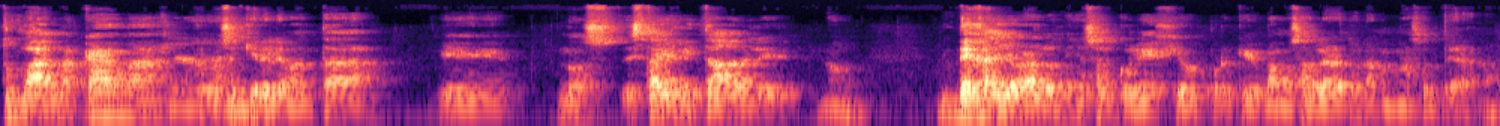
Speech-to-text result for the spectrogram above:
tumbada en una cama, que no se quiere levantar, que nos está irritable, ¿no? Deja de llevar a los niños al colegio, porque vamos a hablar de una mamá soltera, ¿no?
